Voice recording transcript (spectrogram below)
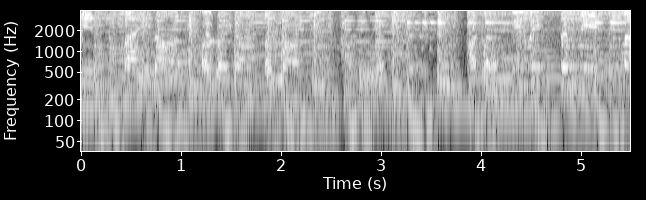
มินไม่นอนอร่อยนะมาลองกินผักกันเถอะผักละมีวิตามินไม่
